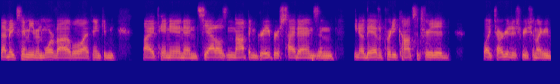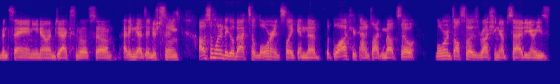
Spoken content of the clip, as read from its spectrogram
that makes him even more valuable, I think, in my opinion. And Seattle's not been great versus tight ends. And, you know, they have a pretty concentrated, like, target distribution, like we've been saying, you know, in Jacksonville. So I think that's interesting. I also wanted to go back to Lawrence, like, in the, the block you're kind of talking about. So Lawrence also has rushing upside. You know, he's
